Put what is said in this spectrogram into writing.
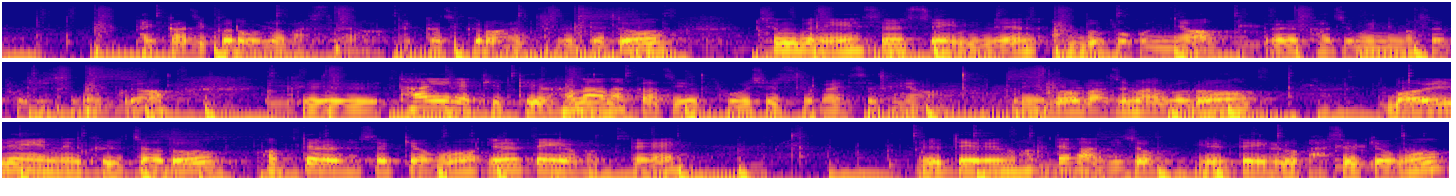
100까지 끌어올려 봤어요. 100까지 끌어올렸을 때도 충분히 쓸 수 있는 안부 복원력을 가지고 있는 것을 보실 수가 있고요. 그 타일의 디테일 하나하나까지 보실 수가 있으세요. 그리고 마지막으로 멀리 있는 글자도 확대를 했을 경우 1대1 확대 1대1은 확대가 아니죠. 1대1로 봤을 경우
